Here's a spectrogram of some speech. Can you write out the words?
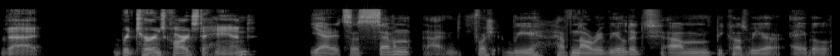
that returns cards to hand yeah, it's a seven. Uh, for we have now revealed it um, because we are able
